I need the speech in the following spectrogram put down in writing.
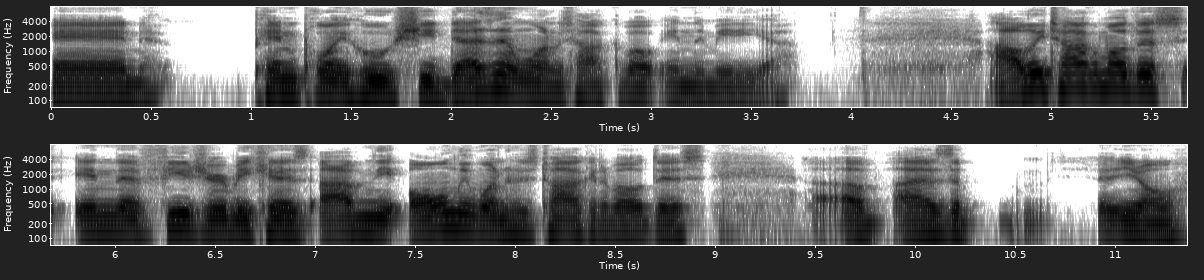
And pinpoint who she doesn't want to talk about in the media. I'll be talking about this in the future because I'm the only one who's talking about this. Uh, as a, you know,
